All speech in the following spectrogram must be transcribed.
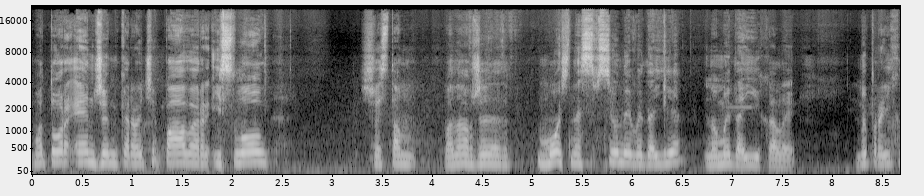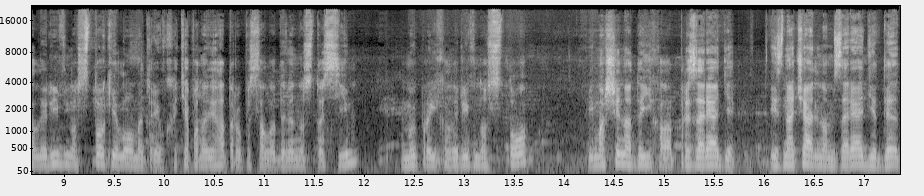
мотор, енджин, коротше, павер і слоу. Щось там, вона вже мощність всю не видає, але ми доїхали. Ми проїхали рівно 100 кілометрів, хоча по навігатору писало 97. Ми проїхали рівно 100. І машина доїхала при заряді, ізначальному заряді де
